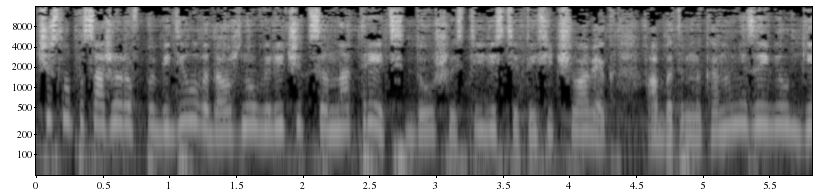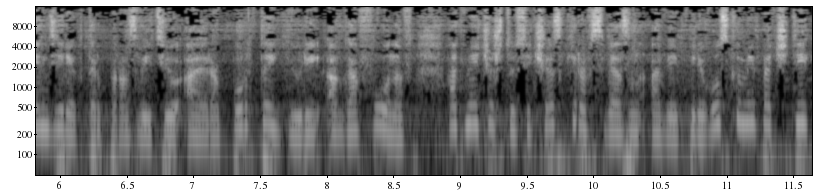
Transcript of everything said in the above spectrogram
число пассажиров Победилова должно увеличиться на треть, до 60 тысяч человек. Об этом накануне заявил гендиректор по развитию аэропорта Юрий Агафонов. Отмечу, что сейчас Киров связан авиаперевозками почти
